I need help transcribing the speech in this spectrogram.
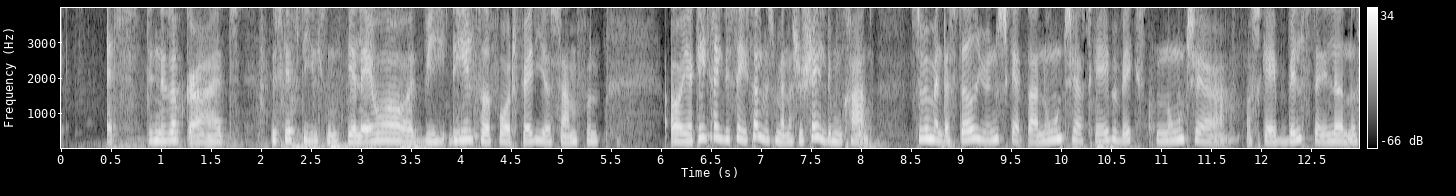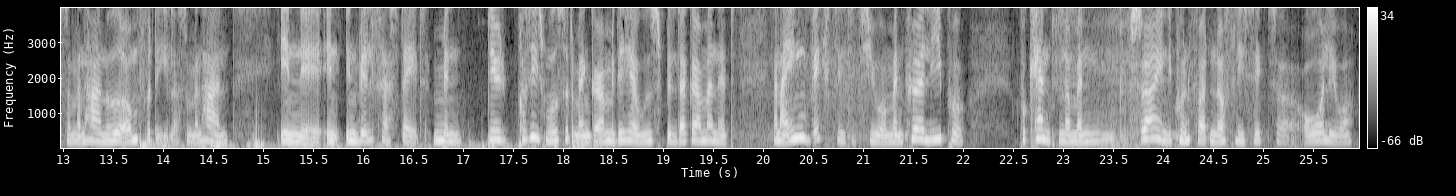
at det netop gør, at beskæftigelsen bliver lavere, og at vi i det hele taget får et fattigere samfund. Og jeg kan ikke rigtig se, selv hvis man er socialdemokrat, så vil man da stadig ønske, at der er nogen til at skabe vækst, nogen til at, at skabe velstand i landet, så man har noget at omfordele, så man har en, en, øh, en, en velfærdsstat. Men det er jo præcis modsatte, man gør med det her udspil. Der gør man, at man har ingen vækstinitiativer. Man kører lige på, på kanten, og man sørger egentlig kun for, at den offentlige sektor overlever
